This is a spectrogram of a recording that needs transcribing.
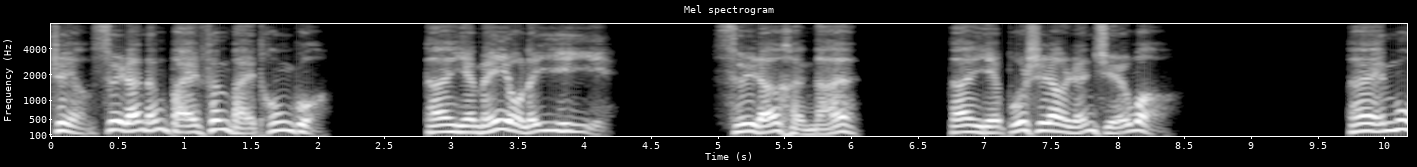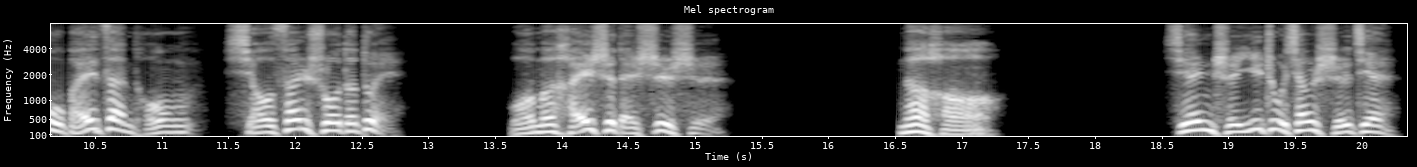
这样虽然能百分百通过，但也没有了意义。虽然很难，但也不是让人绝望。戴沐白赞同小三说的对，我们还是得试试。那好，坚持一炷香时间，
